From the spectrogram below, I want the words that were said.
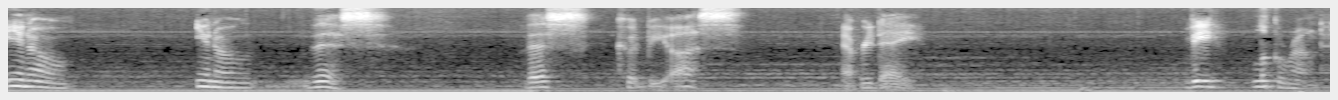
You know, you know, this. This could be us. Every day. V, look around.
